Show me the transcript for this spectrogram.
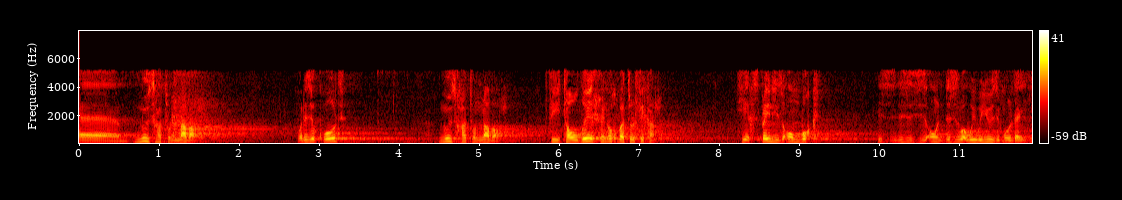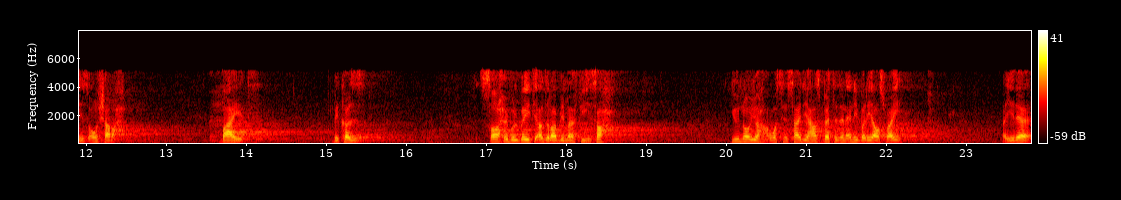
um, Nuzhatun Nadar. What is it called? Nuzhatun Nadar. في توضيح نخبة الفكر. He explained his own book. This, this is his own. This is what we were using all day. His own sharh. Buy it, because صاحب البيت أدرى بما فيه صح. You know your, what's inside your house better than anybody else, right? Are you there?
